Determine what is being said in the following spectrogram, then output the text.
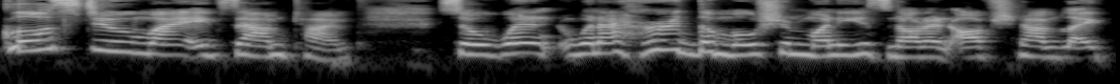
close to my exam time. So when when I heard the motion money is not an option, I'm like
